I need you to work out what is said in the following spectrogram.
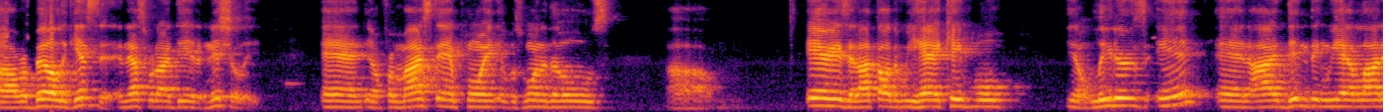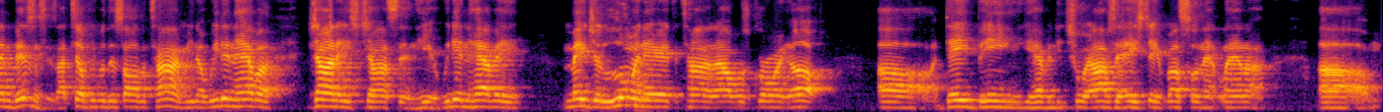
uh, rebel against it. And that's what I did initially. And, you know, from my standpoint, it was one of those um, areas that I thought that we had capable, you know, leaders in. And I didn't think we had a lot in businesses. I tell people this all the time. You know, we didn't have a John H. Johnson here. We didn't have a major luminary at the time that I was growing up. Uh, Dave Bing, you have in Detroit, obviously H.J. Russell in Atlanta, um,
